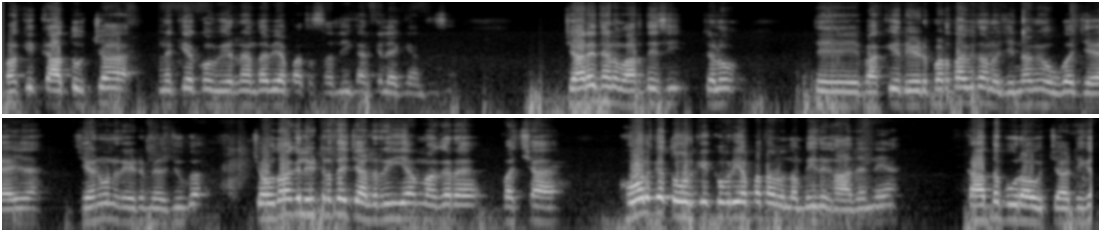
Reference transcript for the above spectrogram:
ਬਾਕੀ ਕੱਦ ਉੱਚਾ ਨੱਕੇ ਕੋ ਵੀਰ ਨੇ ਦਾ ਵੀ ਆਪਾਂ ਤਸੱਲੀ ਕਰਕੇ ਲੈ ਕੇ ਆਂਦੇ ਸੀ। ਚਾਰੇ ਥਣ ਵਰਦੇ ਸੀ ਚਲੋ। ਤੇ ਬਾਕੀ ਰੇਟ ਪੜਤਾ ਵੀ ਤੁਹਾਨੂੰ ਜਿੰਨਾ ਵੀ ਹੋਊਗਾ ਜਾਇਜ਼ ਆ ਜੈਨੂਨ ਰੇਟ ਮਿਲ ਜੂਗਾ। 14 ਕੁ ਲੀਟਰ ਤੇ ਚੱਲ ਰਹੀ ਆ ਮਗਰ ਬੱਚਾ। ਖੋਲ ਕੇ ਤੋੜ ਕੇ ਇੱਕ ਵਾਰੀ ਆਪਾਂ ਤੁਹਾਨੂੰ ਲੰਬੀ ਦਿਖਾ ਦਿੰਨੇ ਆ। ਕੱਦ ਪੂਰਾ ਉੱਚਾ ਠੀਕ ਆ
